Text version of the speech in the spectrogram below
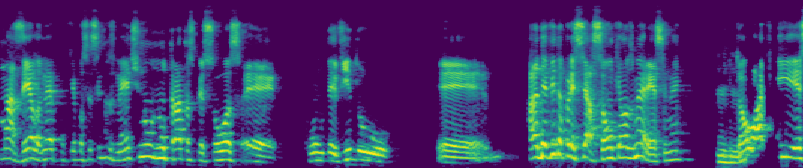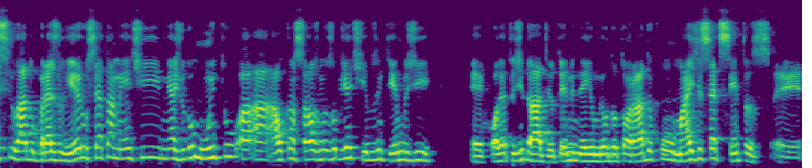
mazela, né? Porque você simplesmente não, não trata as pessoas é, com o devido. É, a devida apreciação que elas merecem, né? Uhum. Então, acho que esse lado brasileiro certamente me ajudou muito a, a alcançar os meus objetivos em termos de é, coleta de dados. Eu terminei o meu doutorado com mais de 700 é,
